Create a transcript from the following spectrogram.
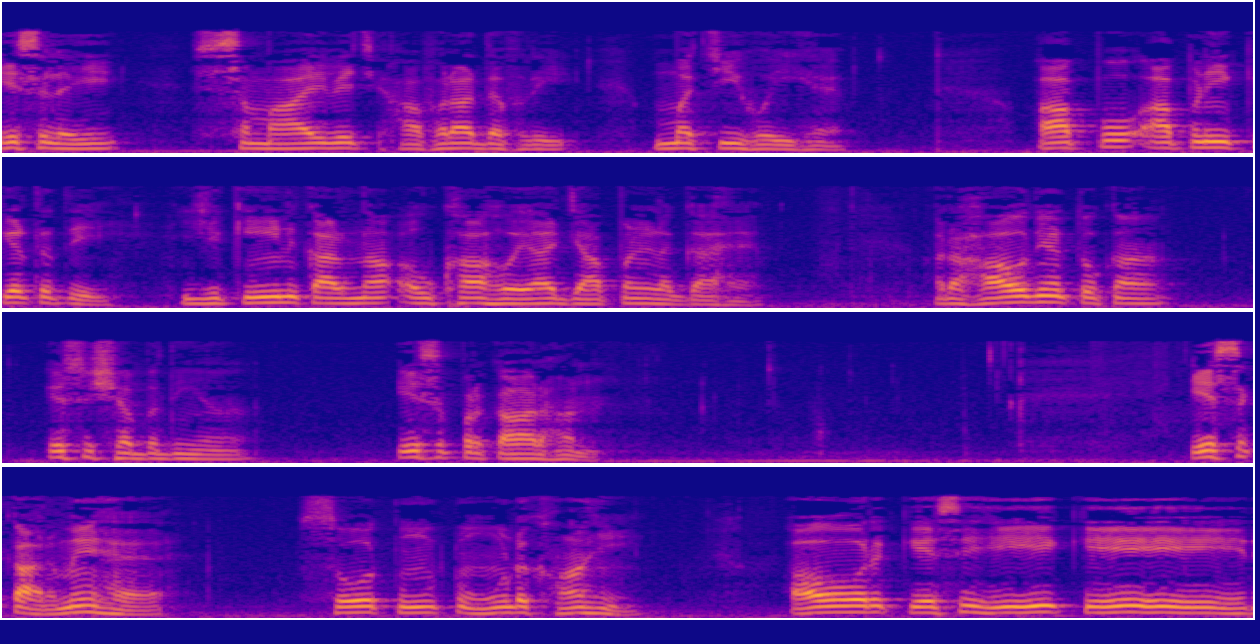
ਇਸ ਲਈ ਸਮਾਜ ਵਿੱਚ ਹਫਰਾ ਦਫਰੀ ਮਚੀ ਹੋਈ ਹੈ। ਆਪੋ ਆਪਣੀ ਕਿਰਤ ਤੇ ਯਕੀਨ ਕਰਨਾ ਔਖਾ ਹੋਇਆ ਜਾਪਣ ਲੱਗਾ ਹੈ। ਰਹਾਉ ਦੀਆਂ ਤੁਕਾਂ ਇਸ ਸ਼ਬਦ ਦੀਆਂ ਇਸ ਪ੍ਰਕਾਰ ਹਨ। ਇਸ ਘਰ ਮੇ ਹੈ, ਸੋ ਤੂੰ ਢੂੰਡ ਖਾਹੀ। ਔਰ ਕਿਸ ਹੀ ਕੇ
